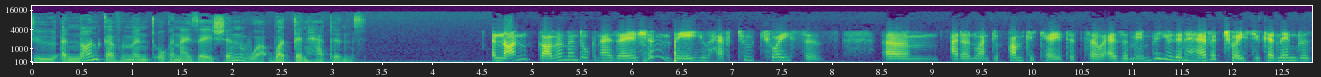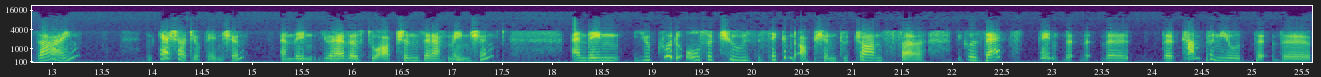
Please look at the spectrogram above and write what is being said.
to a non government organization, wh- what then happens? A non government organization, there you have two choices. Um, I don't want to complicate it. So, as a member, you then have a choice. You can then resign and cash out your pension, and then you have those two options that I've mentioned. And then you could also choose the second option to transfer because that's the, the, the company or the, the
